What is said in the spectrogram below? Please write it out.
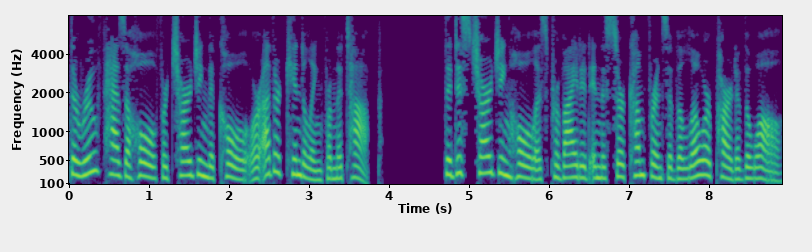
The roof has a hole for charging the coal or other kindling from the top. The discharging hole is provided in the circumference of the lower part of the wall.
